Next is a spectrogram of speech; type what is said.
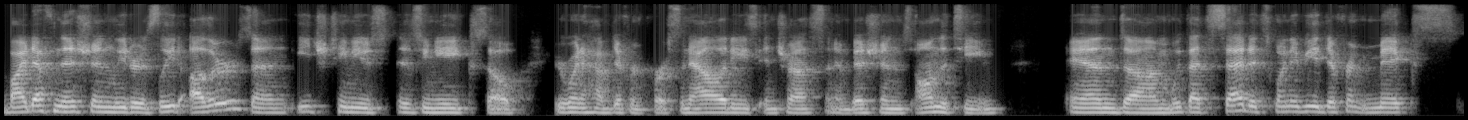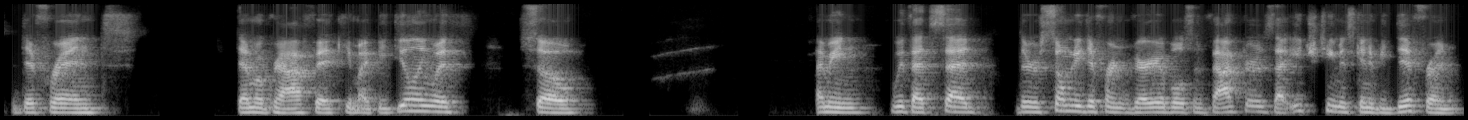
By definition, leaders lead others, and each team is, is unique. So you're going to have different personalities, interests, and ambitions on the team. And um, with that said, it's going to be a different mix, different demographic you might be dealing with. So I mean, with that said, there's so many different variables and factors that each team is going to be different.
